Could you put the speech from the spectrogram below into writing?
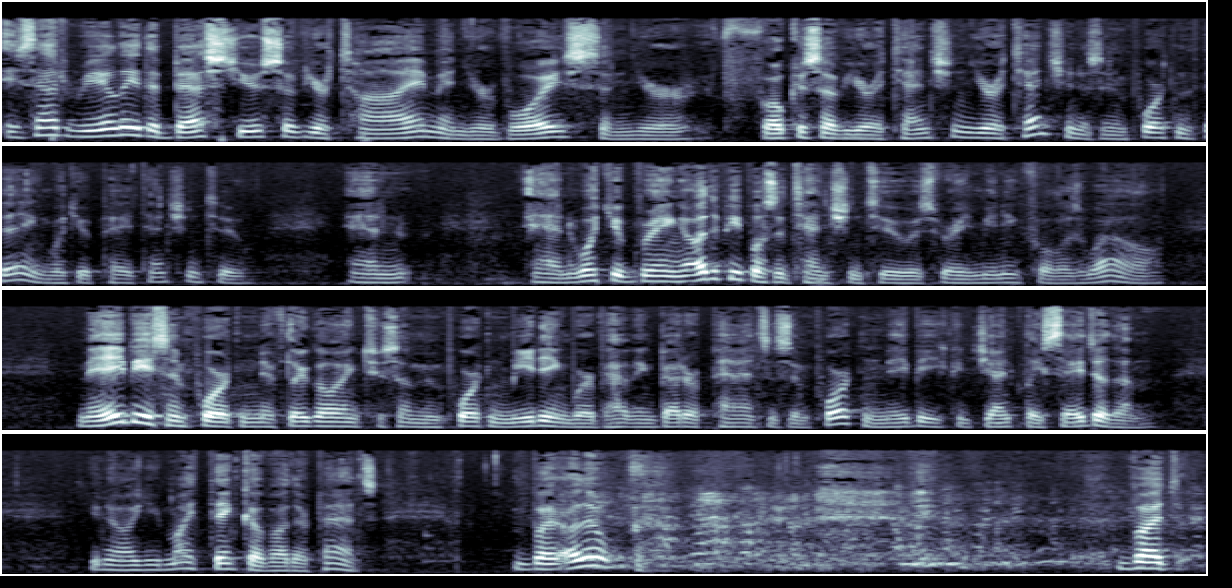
Is that really the best use of your time and your voice and your focus of your attention? Your attention is an important thing. What you pay attention to, and and what you bring other people's attention to is very meaningful as well. Maybe it's important if they're going to some important meeting where having better pants is important. Maybe you can gently say to them, you know, you might think of other pants. But other But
